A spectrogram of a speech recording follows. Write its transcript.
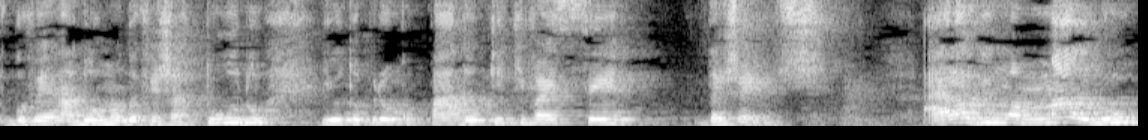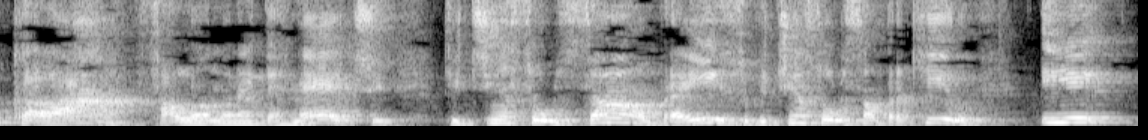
o governador mandou fechar tudo, e eu tô preocupada. O que, que vai ser da gente? Aí ela viu uma maluca lá falando na internet que tinha solução para isso, que tinha solução para aquilo, e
